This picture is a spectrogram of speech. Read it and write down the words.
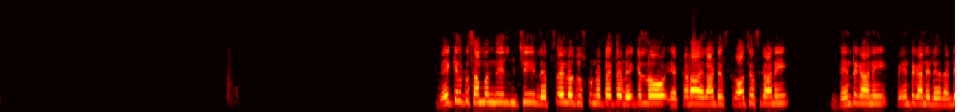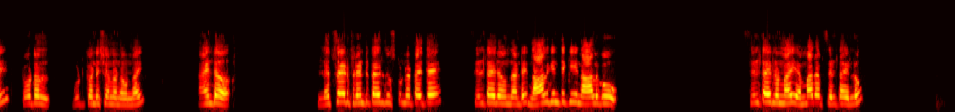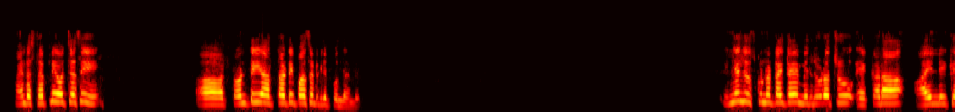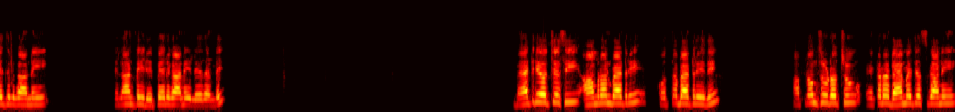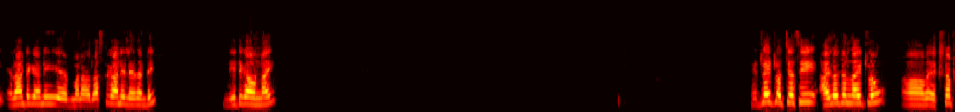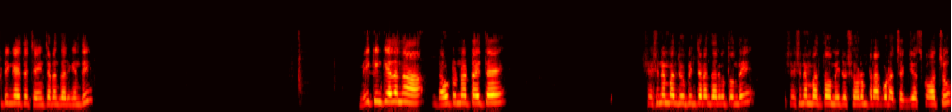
వెహికల్కు సంబంధించి లెఫ్ట్ సైడ్లో చూసుకున్నట్టయితే వెహికల్లో ఎక్కడ ఎలాంటి స్క్రాచెస్ కానీ డెంట్ కానీ పెయింట్ కానీ లేదండి. టోటల్ గుడ్ కండిషన్లోనే ఉన్నాయి. And left side front tyre చూసుకున్నట్టయితే సిల్ టైరే ఉందండి. నాలుగింటికి నాలుగు సిల్ టైర్లు ఉన్నాయి. ఎంఆర్ఎఫ్ సిల్ టైర్లు అండ్ స్టెప్ని వచ్చేసి ట్వంటీ థర్టీ పర్సెంట్ గ్రిప్ ఉందండి. ఇంజన్ చూసుకున్నట్టయితే మీరు చూడొచ్చు ఎక్కడ ఆయిల్ లీకేజ్లు కానీ ఎలాంటి రిపేర్ కానీ లేదండి. బ్యాటరీ వచ్చేసి ఆమ్రాన్ బ్యాటరీ కొత్త బ్యాటరీ ఇది. అప్రోమ్ చూడొచ్చు ఎక్కడ డ్యామేజెస్ కానీ ఎలాంటి కానీ మన రస్ట్ కానీ లేదండి. నీట్గా ఉన్నాయి. హెడ్ లైట్లు వచ్చేసి ఐలోజన్ లైట్లు ఎక్స్ట్రా ఫిట్టింగ్ అయితే చేయించడం జరిగింది. మీకు ఇంకేదైనా డౌట్ ఉన్నట్టయితే సెషన్ నెంబర్ చూపించడం జరుగుతుంది. సెషన్ నెంబర్తో మీరు షోరూమ్ ట్రాక్ కూడా చెక్ చేసుకోవచ్చు.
